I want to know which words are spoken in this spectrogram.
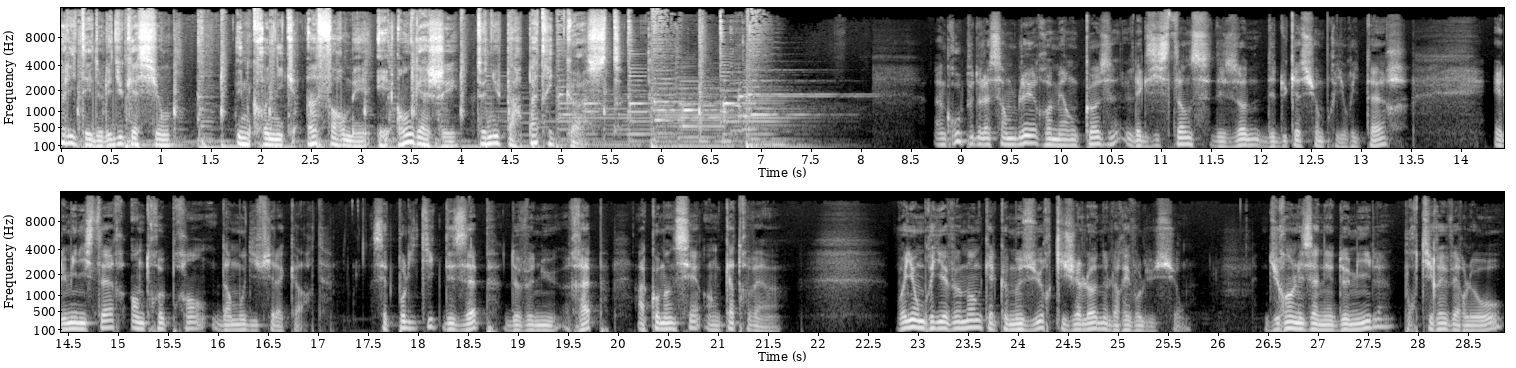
de l'éducation, une chronique informée et engagée tenue par Patrick Coste. Un groupe de l'Assemblée remet en cause l'existence des zones d'éducation prioritaire et le ministère entreprend d'en modifier la carte. Cette politique des ZEP, devenue REP, a commencé en 81. Voyons brièvement quelques mesures qui jalonnent leur évolution. Durant les années 2000, pour tirer vers le haut,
